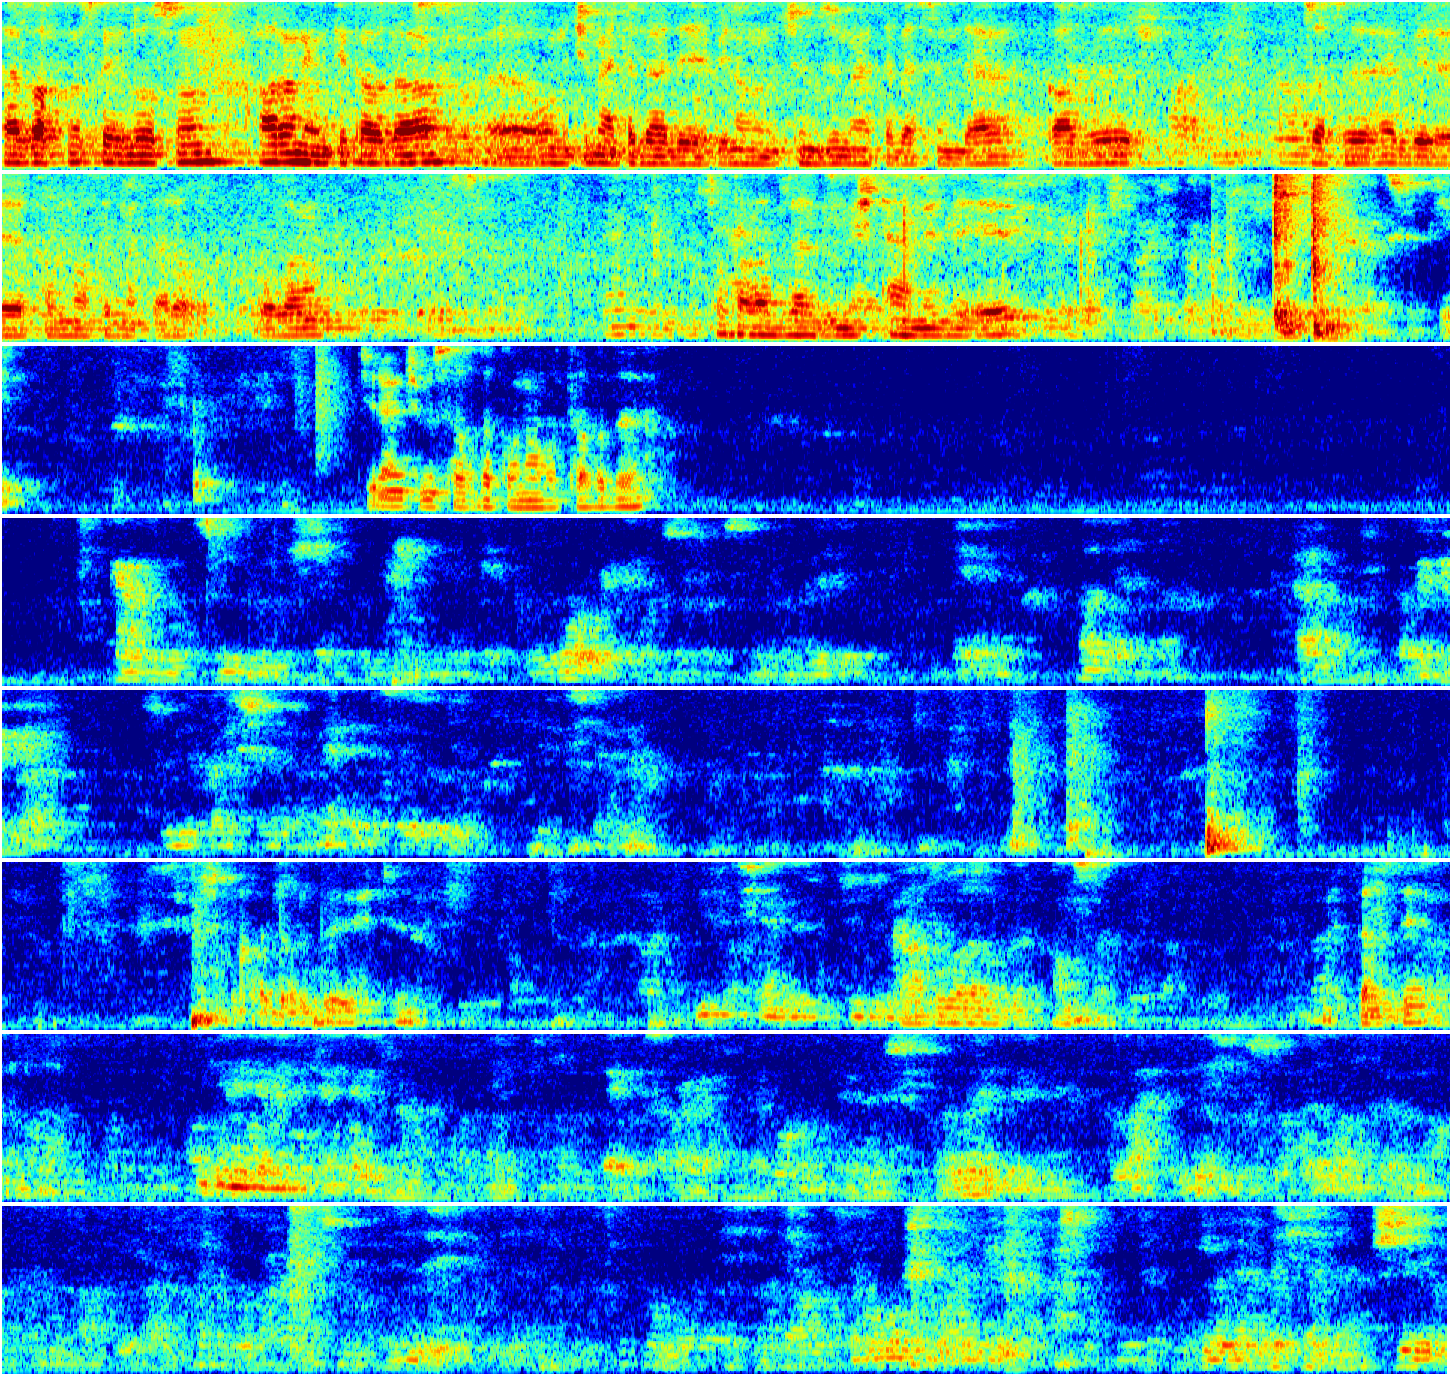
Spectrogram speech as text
Hər vaxtınız xeyirli olsun. Aran MTK-da e, 12 mərtəbəli binanın 3-cü mərtəbəsində qazı, qıcası, hər bir e, kommunal xidmətləri olan çox daha düzəldilmiş təmirli ev. Girən kimi sağda qonaq otağıdır. حافظ ولا مقر أمصر تفتح Şey,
